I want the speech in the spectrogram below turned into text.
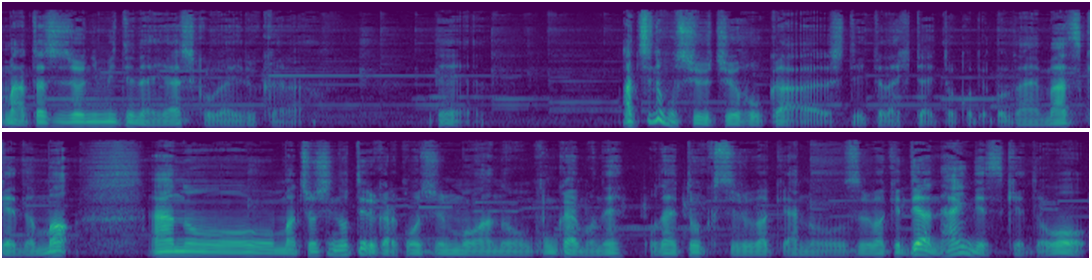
まあ私上に見てないやしこがいるから。ね。あっちの方集中放火していただきたいところでございますけれども、あのー、まあ、調子に乗ってるから今週も、あの、今回もね、お題トークするわけ、あのするわけではないんですけど、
